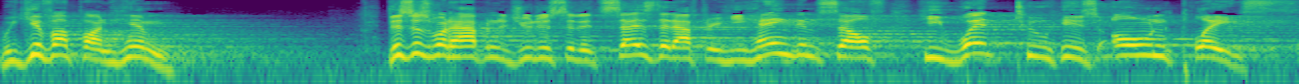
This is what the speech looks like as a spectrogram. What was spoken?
We give up on Him. This is what happened to Judas, and it says that after he hanged himself, he went to his own place.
